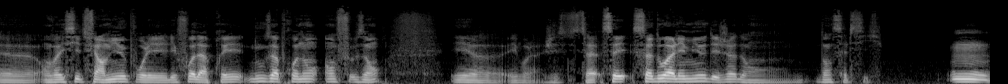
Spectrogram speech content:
Euh, on va essayer de faire mieux pour les, les fois d'après. Nous apprenons en faisant. Et, euh, et voilà, ça, ça doit aller mieux déjà dans, dans celle-ci. Hmm.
